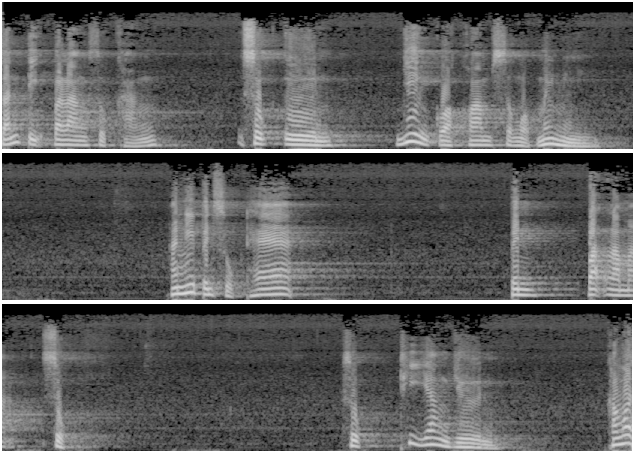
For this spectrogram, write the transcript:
สันติปรังสุขขัง สุขอื่นยิ่งกว่าความสงบไม่มี อันนี้เป็นสุขแท้ เป็นปรมะสุข สุขที่ยั่งยืนคำว่า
